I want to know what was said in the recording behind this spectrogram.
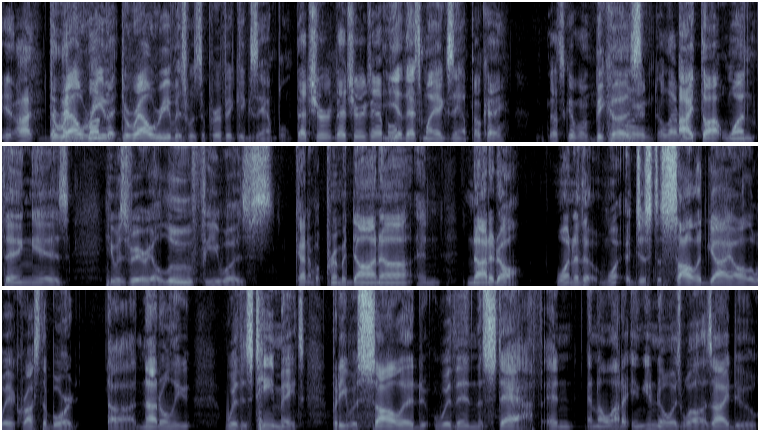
Yeah, I- Darrelle, Revis. Darrelle Revis was a perfect example That's your that's your example. yeah that's my example okay, that's a good one. because I thought one thing is he was very aloof. He was kind of a prima donna, and not at all. One of the one, just a solid guy all the way across the board. Uh, not only with his teammates, but he was solid within the staff, and and a lot of and you know as well as I do.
